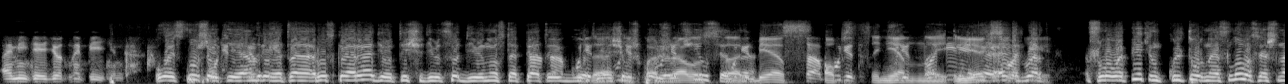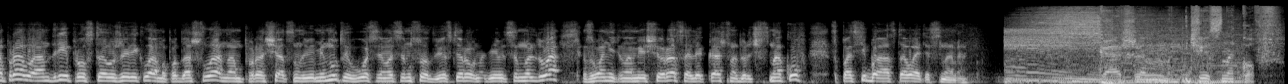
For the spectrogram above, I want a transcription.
а Митя идет на питинг. Ой, слушайте, Андрей, это русское радио 1995 год. будет- Я еще в будет, школе Пожалуйста, учился. да. без Да, будет- обсцененной будет слабее. лексики. Эдвард, Слово Петинг, культурное слово, совершенно право. Андрей, просто уже реклама подошла. Нам прощаться на две минуты. 8 800 200 ровно 9702. Звоните нам еще раз. Олег Кашин, Эдвард Чесноков. Спасибо, оставайтесь с нами. Кашин, Чесноков.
